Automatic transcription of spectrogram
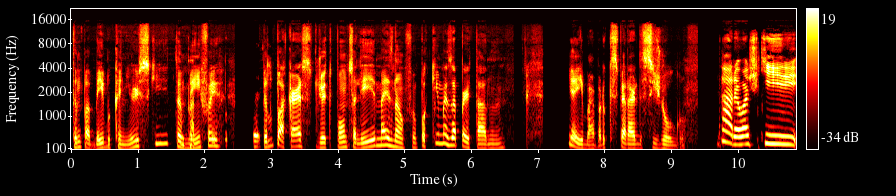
Tampa Bay Buccaneers, que também foi pelo placar de 8 pontos ali, mas não, foi um pouquinho mais apertado, né? E aí, Bárbara, o que esperar desse jogo? Cara, eu acho que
